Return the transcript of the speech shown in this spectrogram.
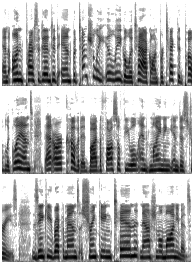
An unprecedented and potentially illegal attack on protected public lands that are coveted by the fossil fuel and mining industries. Zinke recommends shrinking 10 national monuments,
